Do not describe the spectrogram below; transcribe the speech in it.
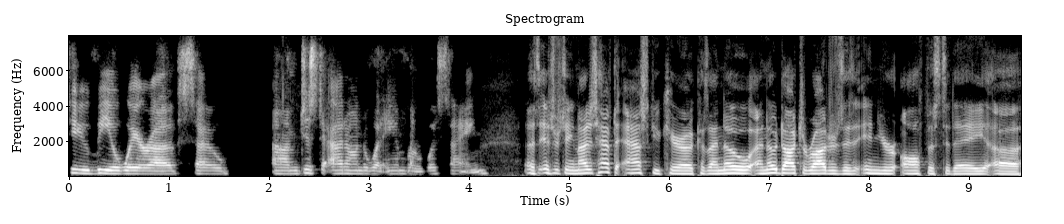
to be aware of. So um, just to add on to what Amber was saying. That's interesting. I just have to ask you, Kara, because I know I know Dr. Rogers is in your office today. Uh,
